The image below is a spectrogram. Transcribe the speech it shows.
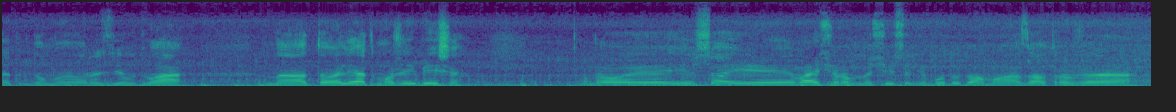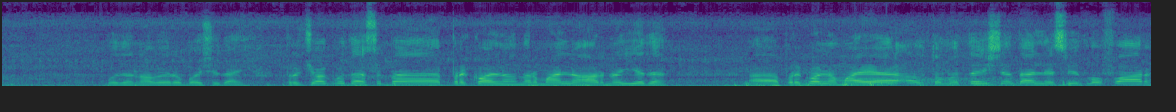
я так думаю, разів два на туалет, може і більше. Ну і, все, і вечором вночі сьогодні буду вдома, а завтра вже буде новий робочий день. Тручок веде себе прикольно, нормально, гарно їде. Е, Прикольно має автоматичне дальнє світло фар.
